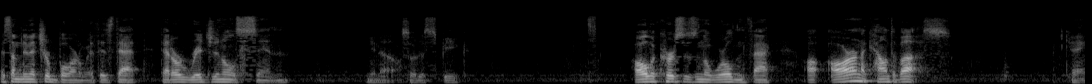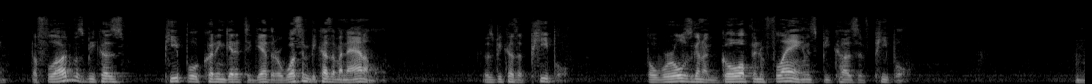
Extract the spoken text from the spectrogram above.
it's something that you're born with. It's that, that original sin, you know, so to speak. All the curses in the world, in fact, are on account of us. Okay? The flood was because people couldn't get it together. It wasn't because of an animal, it was because of people. The world is going to go up in flames because of people. Hmm.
